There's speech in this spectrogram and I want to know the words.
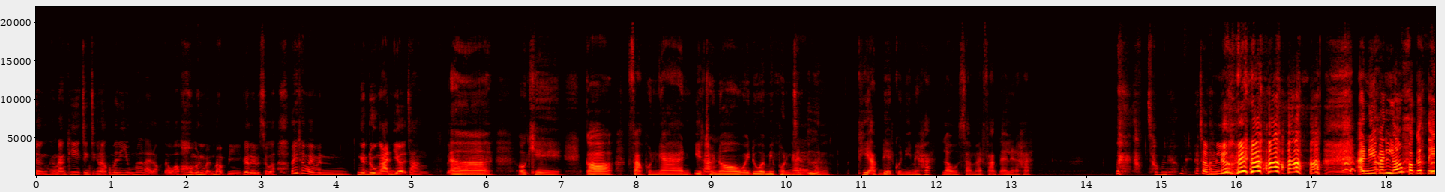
นึงทั้งทั้งๆที่จริงๆแล้วก็ไม่ได้ยุ่งเท่าไหร่หรอกแต่ว่าพอมันเหมือนแบบมีก็เลยรู้สึกว่าเฮ้ยทำไมมันเงินดูงานเยอะจังเลยประมาณอ่านี้โอเค ก็ฝากผลงาน Eternal ไว้ด้วยมีผลงานใช่ค่ะอื่นที่อัปเดตกว่านี้ไหมคะ เราสามารถฝากได้เลยนะคะจำเรื่องไม่ได้จำเรื่อง อันนี้เป็นเรื่องปกติ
